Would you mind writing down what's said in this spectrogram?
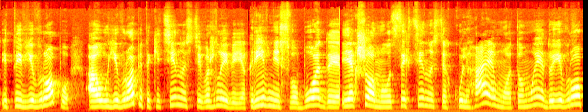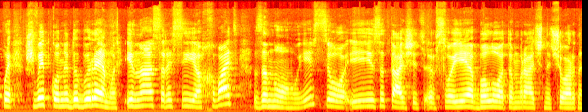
іти в Європу. А у Європі такі цінності важливі, як рівність, свободи. І якщо ми у цих цінностях кульгаємо, то ми до Європи швидко не доберемось. І нас Росія хвать за ногу, і все, і затащить в своє болото мрачне, чорне.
